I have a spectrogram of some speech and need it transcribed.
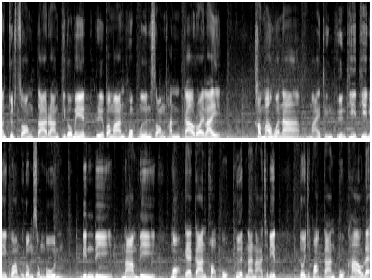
99.2 ตารางกิโลเมตร หรือประมาณ 62,900 ไร่คำว่าหัวนาหมายถึงพื้นที่ที่มีความอุดมสมบูรณ์ ดินดี น้ำดี เหมาะแก่การเพาะปลูกพืชนานาชนิด โดยเฉพาะการปลูกข้าวและ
